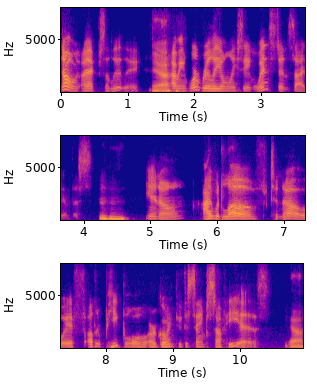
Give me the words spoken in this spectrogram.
No, absolutely. Yeah. I mean, we're really only seeing Winston's side of this. hmm You know, I would love to know if other people are going through the same stuff he is. Yeah.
